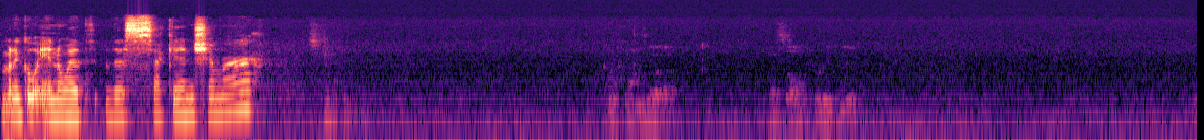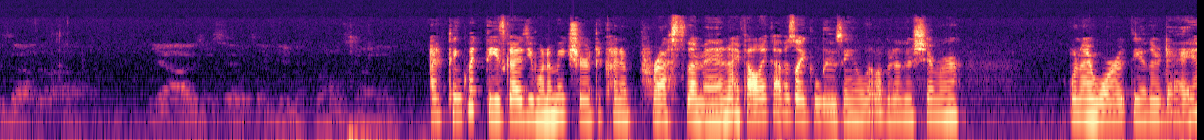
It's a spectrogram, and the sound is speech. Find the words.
I'm gonna go in with this second shimmer. I think with these guys, you want to make sure to kind of press them in. I felt like I was like losing a little bit of the shimmer when I wore it the other day.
